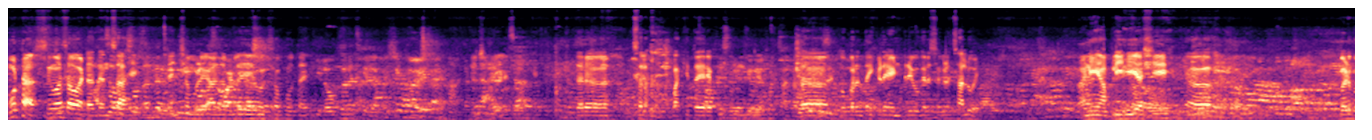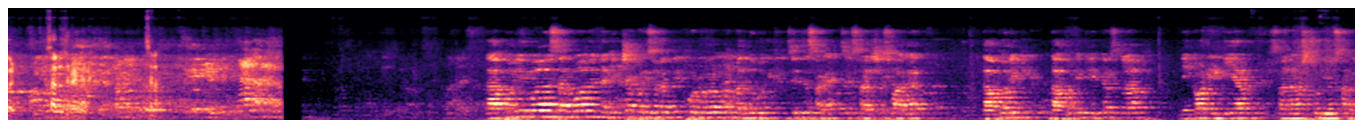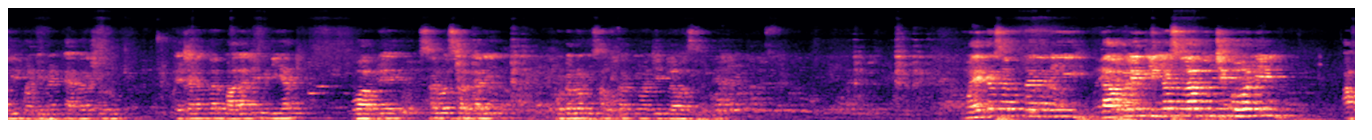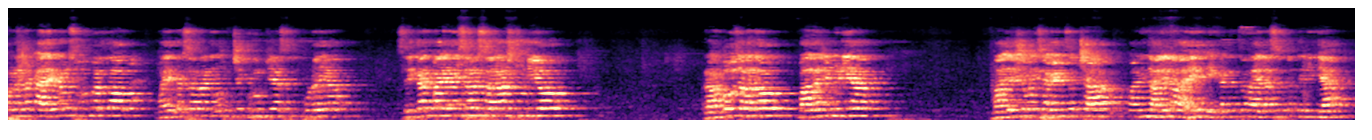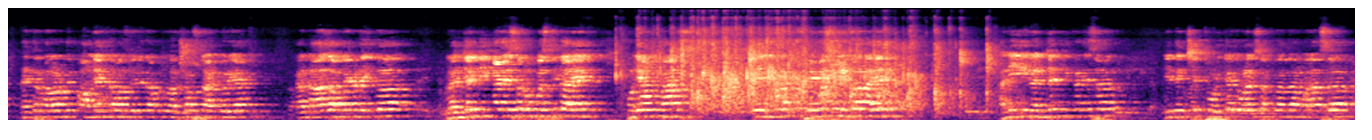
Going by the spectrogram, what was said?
मोठा सिंहाचा वाटा त्यांचा आहे. त्यांच्यामुळे आज आपलं हे वर्कशॉप होत आहे. तर चला बाकी तयारी आपण करून घेऊया. आता तोपर्यंत इकडे एंट्री वगैरे सगळं चालू आहे. आणि आपली ही अशी अं, बडबड चालूच राहणार. चला. दापोली व सर्व नजीकच्या परिसरातील फोटोग्राफर बंधू भगिनींचे सगळ्यांचे सहर्ष स्वागत. Dapoli Dapoli clickers club Nikon India Sana studio Sangli multibrand camera showroom त्याच्यानंतर बालाजी मीडिया व आपले सर्व सरकारी फोटोग्राफी संस्था किंवा जे क्लब असतील. मयेकर सर आणि दापोली क्लिकर्स क्लब तुमची कोर आपण आता कार्यक्रम सुरू करतो आहोत. मयेकर सर आणि तुमचे ग्रुप जे असतील पुढे या. Shrikant Mayekar sir Sana studio. Rambhau Jadhav Balaji media. माझ्याशिवाय सगळ्यांचं चहा पाणी झालेलं आहे. एखाद्याचं राहिलं असेल तर त्यांनी घ्या. नाहीतर मला वाटतं पाहुणे अकरा वाजलेले तर आपण वर्कशॉप स्टार्ट करूया. कारण आज आपल्याकडे इथं रंजन निकाडे सर उपस्थित आहेत. पुण्याहून खास ते फेमस पेंटर आहेत. आणि रंजन हे त्यांचे थोडक्यात ओळख सांगताना मला असं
